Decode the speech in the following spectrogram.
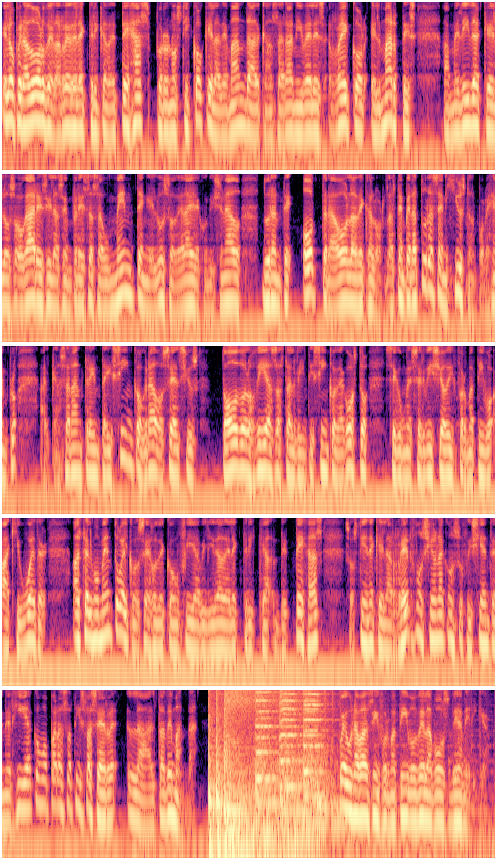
El operador de la red eléctrica de Texas pronosticó que la demanda alcanzará niveles récord el martes a medida que los hogares y las empresas aumenten el uso del aire acondicionado durante otra ola de calor. Las temperaturas en Houston, por ejemplo, alcanzarán 35 grados Celsius todos los días hasta el 25 de agosto, según el servicio de informativo AccuWeather. Hasta el momento, el Consejo de Confiabilidad Eléctrica de Texas sostiene que la red funciona con suficiente energía como para satisfacer la alta demanda. Fue un avance informativo de La Voz de América.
